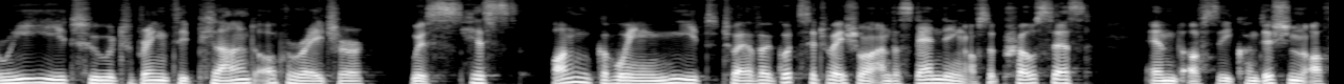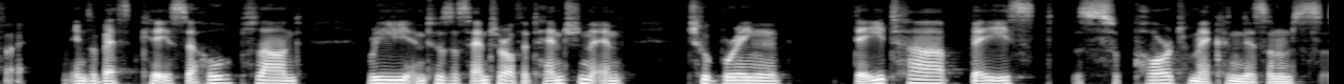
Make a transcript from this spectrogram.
really to, to bring the plant operator with his ongoing need to have a good situational understanding of the process and of the condition of, in the best case, the whole plant really into the center of attention and to bring data based support mechanisms,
